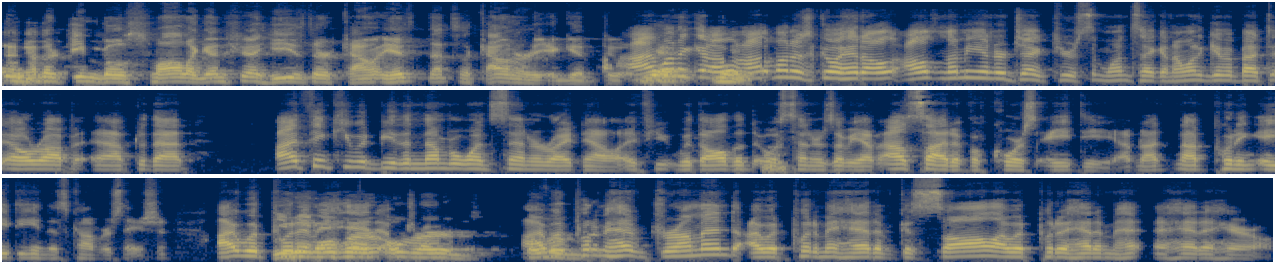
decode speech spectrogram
another team goes small against you, he's their counter. That's the counter you give to. I want to go. I want to go ahead. I'll, I'll let me interject here some one second. I want to give it back to L. Rob after that. I think he would be the number one center right now if you with all the mm-hmm. centers that we have outside of, of course, AD. I'm not not putting AD in this conversation. I would put him over, ahead over, over, I would put him ahead of Drummond. I would put him ahead of Gasol. I would put ahead him ahead of Harrell,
